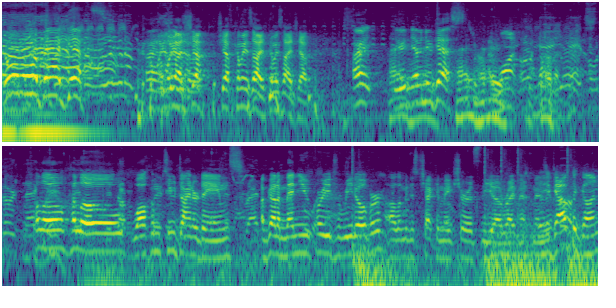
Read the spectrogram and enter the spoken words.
No more bad gifts. Oh my God, Chef Chef, come inside. Come inside, Chef. All right, you you have a new guest. I want. Hello, hello. Welcome to Diner Dames. I've got a menu for you to read over. Uh, let me just check and make sure it's the uh, right me- There's menu. a guy with a gun.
